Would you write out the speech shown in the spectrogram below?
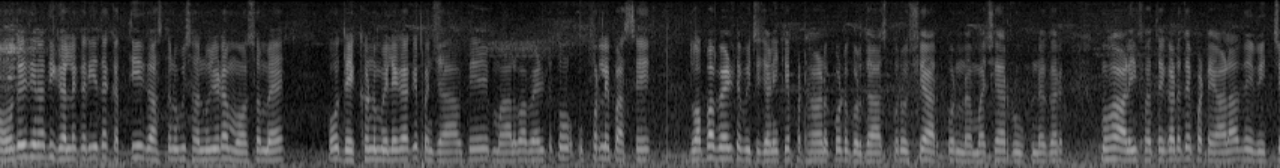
ਆਉਂਦੇ ਦਿਨਾਂ ਦੀ ਗੱਲ ਕਰੀਏ ਤਾਂ 31 ਅਗਸਤ ਨੂੰ ਵੀ ਸਾਨੂੰ ਜਿਹੜਾ ਮੌਸਮ ਹੈ, ਉਹ ਦੇਖਣ ਨੂੰ ਮਿਲੇਗਾ ਕਿ ਪੰਜਾਬ ਦੇ ਮਾਲਵਾ ਬੈਲਟ ਤੋਂ ਉੱਪਰਲੇ ਪਾਸੇ ਦੁਆਬਾ ਬੈਲਟ ਵਿੱਚ ਜਾਣੀ ਕਿ ਪਠਾਨਕੋਟ, ਗੁਰਦਾਸਪੁਰ, ਹੁਸ਼ਿਆਰਪੁਰ, ਨਵਾਂਸ਼ਹਿਰ, ਰੂਪਨਗਰ, ਮੋਹਾਲੀ, ਫਤਿਹਗੜ੍ਹ ਤੇ ਪਟਿਆਲਾ ਦੇ ਵਿੱਚ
